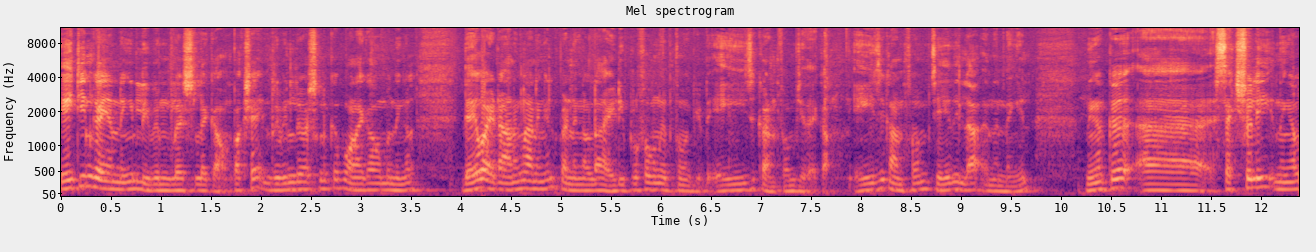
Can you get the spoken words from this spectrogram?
എയ്റ്റീൻ കഴിഞ്ഞിട്ടുണ്ടെങ്കിൽ ലിവ് ഇൻ റിലേഷനിലേക്ക് ആവും പക്ഷേ ലിവ് ഇൻ റിലേഷനിലേക്ക് പോണേക്കാവുമ്പോൾ നിങ്ങൾ ദയവായിട്ട് ആണുങ്ങളാണെങ്കിൽ പെണ്ണുങ്ങളുടെ ഐ ഡി പ്രൂഫ് ഒന്ന് എടുത്ത് നോക്കിയിട്ട് ഏജ് കൺഫേം ചെയ്തേക്കാം. ഏജ് കൺഫേം ചെയ്തില്ല എന്നുണ്ടെങ്കിൽ നിങ്ങൾക്ക് സെക്ഷലി നിങ്ങൾ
